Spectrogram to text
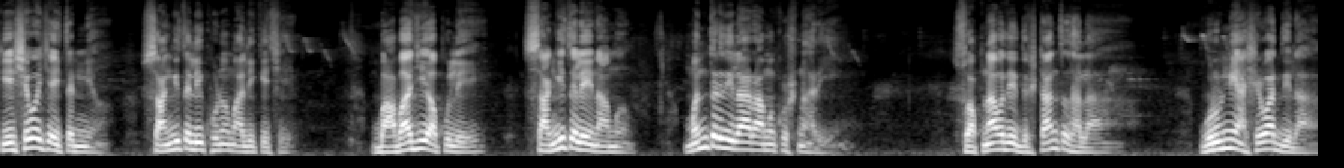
केशव चैतन्य सांगितली खुण मालिकेचे. बाबाजी आपुले सांगितले नाम. मंत्र दिला रामकृष्ण हरी. स्वप्नामध्ये दृष्टांत झाला. गुरूंनी आशीर्वाद दिला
